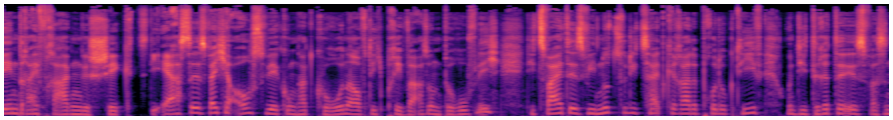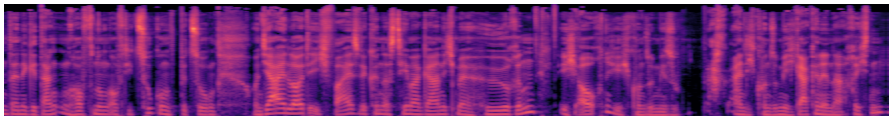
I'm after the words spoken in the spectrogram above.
den drei Fragen geschickt. Die erste ist, welche Auswirkungen hat Corona auf dich privat und beruflich? Die zweite ist, wie nutzt du die Zeit gerade produktiv? Und die dritte ist, was sind deine Gedanken, Hoffnungen auf die Zukunft bezogen? Und ja, Leute, ich weiß, wir können das Thema gar nicht mehr hören. Ich auch nicht. Ich konsumiere so, ach, eigentlich konsumiere ich gar keine Nachrichten.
